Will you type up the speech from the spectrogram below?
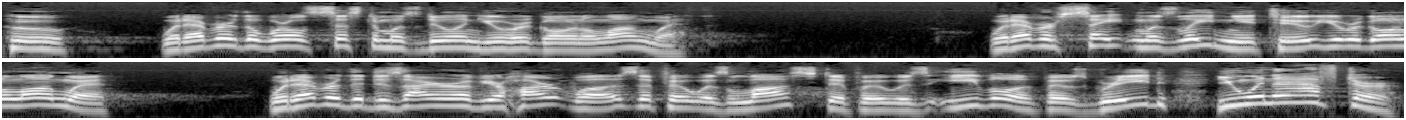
who, whatever the world system was doing, you were going along with. Whatever Satan was leading you to, you were going along with. Whatever the desire of your heart was, if it was lust, if it was evil, if it was greed, you went after.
